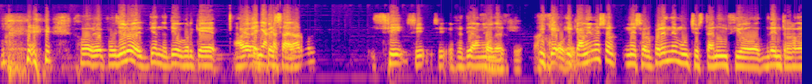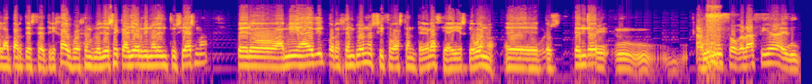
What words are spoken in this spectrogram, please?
Joder, pues yo lo entiendo, tío, porque. A ver, ¿Tenías pese casa del árbol? Sí, sí, sí, efectivamente. Joder. Y que, Joder. y que a mí me, sor- me sorprende mucho este anuncio dentro de la parte este de Treehouse. Por ejemplo, yo sé que a Jordi no le entusiasma, pero a mí a Evil, por ejemplo, nos hizo bastante gracia. Y es que, bueno, eh, pues Nintendo... Sí, mm, a mí me hizo gracia en,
